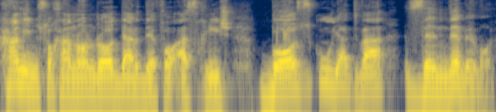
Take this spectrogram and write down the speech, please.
همین سخنان را در دفاع از خیش بازگوید و زنده بماند.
